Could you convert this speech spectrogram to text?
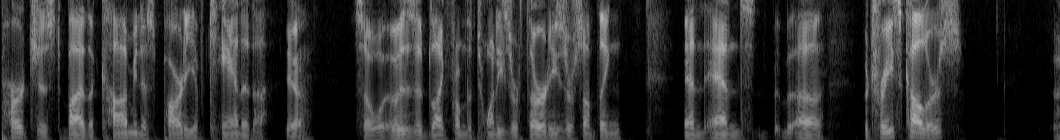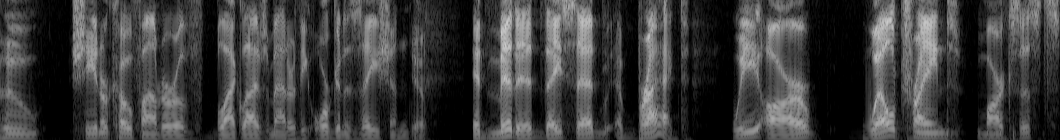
purchased by the Communist Party of Canada. Yeah. So it was it like from the 20s or 30s or something? And and uh, Patrisse Cullors, who she and her co-founder of Black Lives Matter, the organization, Yep. admitted they said bragged, we are well-trained Marxists,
